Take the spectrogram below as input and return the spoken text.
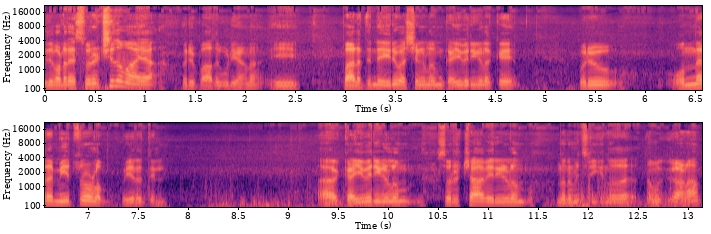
ഇത് വളരെ സുരക്ഷിതമായ ഒരു പാത കൂടിയാണ് ഈ പാലത്തിന്റെ ഇരുവശങ്ങളും കൈവരികളൊക്കെ ഒരു ഒന്നര മീറ്ററോളം ഉയരത്തിൽ കൈവരികളും സുരക്ഷാ വരികളും നിർമ്മിച്ചിരിക്കുന്നത് നമുക്ക് കാണാം.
